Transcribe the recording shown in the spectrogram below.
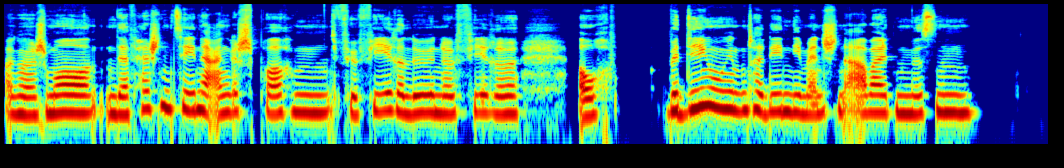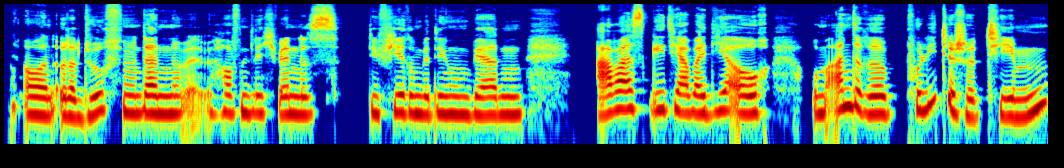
Engagement in der Fashion-Szene angesprochen, für faire Löhne, faire auch Bedingungen, unter denen die Menschen arbeiten müssen und oder dürfen dann äh, hoffentlich, wenn es die fairen Bedingungen werden. Aber es geht ja bei dir auch um andere politische Themen.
